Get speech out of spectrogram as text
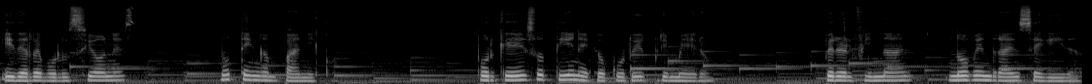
y de revoluciones, no tengan pánico, porque eso tiene que ocurrir primero, pero el final no vendrá enseguida.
